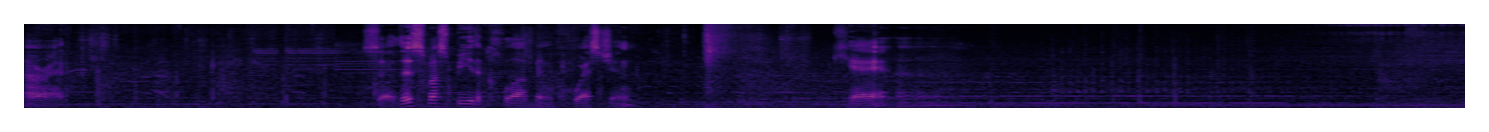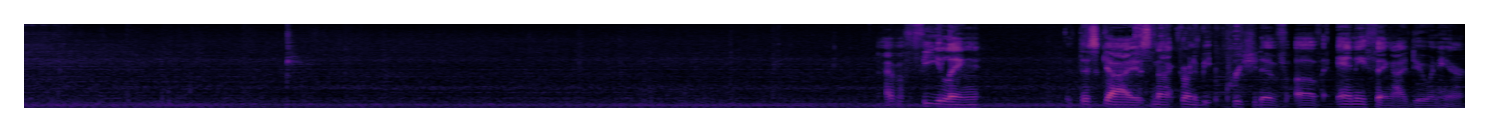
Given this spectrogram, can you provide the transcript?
Alright. So this must be the club in question. Okay. Uh... feeling that this guy is not going to be appreciative of anything I do in here.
